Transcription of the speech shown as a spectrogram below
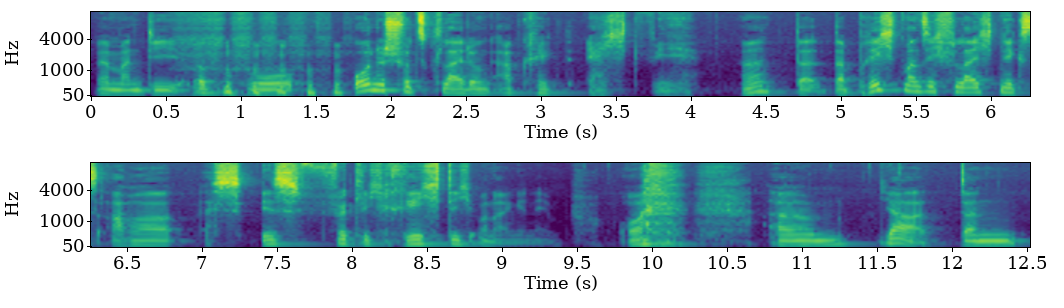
wenn man die irgendwo ohne Schutzkleidung abkriegt, echt weh. Ne? Da, da bricht man sich vielleicht nichts, aber es ist wirklich richtig unangenehm. Und ähm, ja, dann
